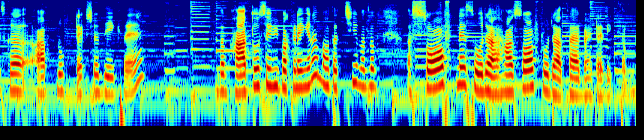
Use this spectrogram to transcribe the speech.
इसका आप लोग टेक्सचर देख रहे हैं। मतलब हाथों से भी पकड़ेंगे ना बहुत अच्छी मतलब सॉफ्टनेस हो जा हाँ सॉफ्ट हो जाता है बैटर एकदम।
